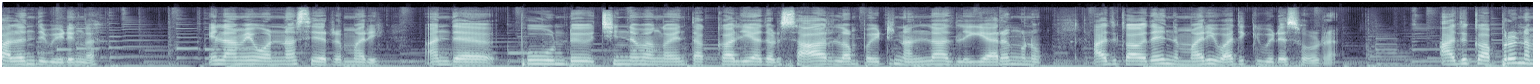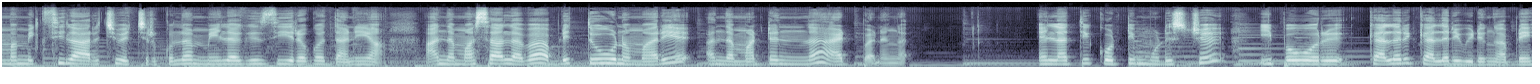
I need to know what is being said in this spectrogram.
கலந்து விடுங்க. எல்லாமே ஒன்றா சேர்ற மாதிரி. அந்த பூண்டு சின்ன வெங்காயம் தக்காளி அதோட சாறுலாம் போயிட்டு நல்லா அதில் இறங்கணும். அதுக்காக தான் இந்த மாதிரி வதக்கி விட சொல்கிறேன் அதுக்கப்புறம் நம்ம மிக்சியில் அரைச்சி வச்சுருக்கோம்ல மிளகு சீரகம் தனியா. அந்த மசாலாவை அப்படியே தூவுன மாதிரி அந்த மட்டனில் ஆட் பண்ணுங்கள் எல்லாத்தையும் கொட்டி முடிச்சுட்டு இப்போ ஒரு கிளறி கிளறி விடுங்க அப்படியே.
